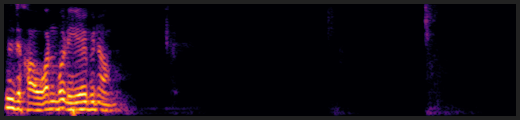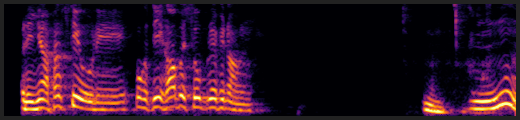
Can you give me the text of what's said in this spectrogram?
มันจะเข้ากันพอดีเลยพี่น้อง อันนี้ยอดพักติวนี่ ปกติเขาไปซุปเลยพี่น้อง อืมอืม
